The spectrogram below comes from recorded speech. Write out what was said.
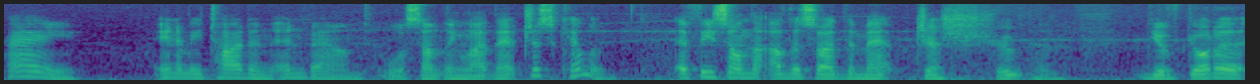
hey, enemy titan inbound, or something like that, just kill him. If he's on the other side of the map, just shoot him. You've got to,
